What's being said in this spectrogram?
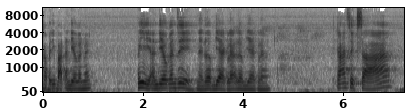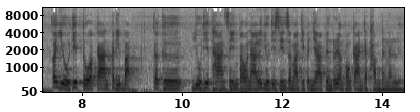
กับปฏิบัติอันเดียวกันไหมเฮ้ยอันเดียวกันสิเนี่ยเริ่มแยกแล้วเริ่มแยกแล้ว การศึกษาก็อยู่ที่ตัวการปฏิบัติก็คืออยู่ที่ทานศีลภาวนาหรืออยู่ที่ศีลสมาธิปัญญาเป็นเรื่องของการกระทำทั้งนั้นเลย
